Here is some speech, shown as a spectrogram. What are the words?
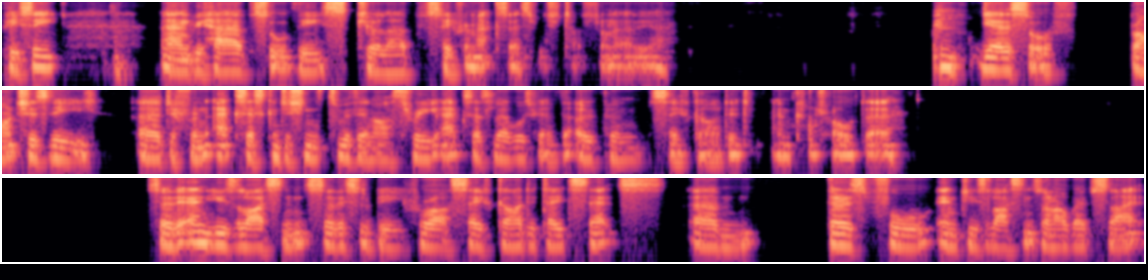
PC. And we have sort of the secure lab safe room access, which you touched on earlier. yeah, this sort of branches the uh, different access conditions within our three access levels. We have the open, safeguarded and controlled there. So the end user license, so this would be for our safeguarded data sets. Um, there is full end user license on our website,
